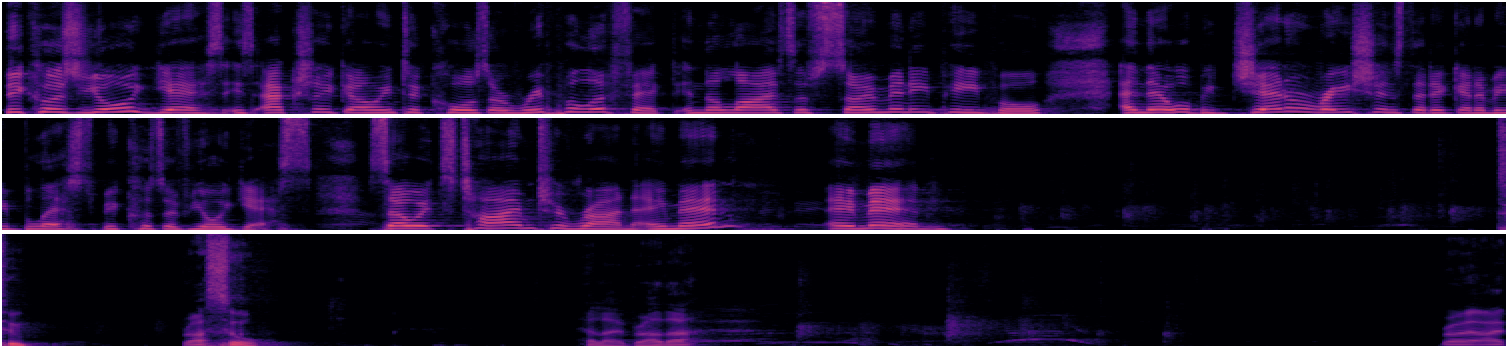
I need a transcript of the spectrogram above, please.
because your yes is actually going to cause a ripple effect in the lives of so many people, and there will be generations that are going to be blessed because of your yes. So it's time to run. Amen. Amen. To Russell. Hello, brother. Bro, I,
